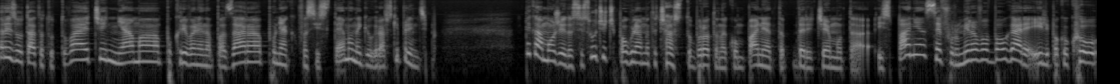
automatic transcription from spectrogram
Резултатът от това е, че няма покриване на пазара по някаква система на географски принцип. Така може и да се случи, че по-голямата част от оборота на компанията, да речем от Испания, се формира в България. Или пък ако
